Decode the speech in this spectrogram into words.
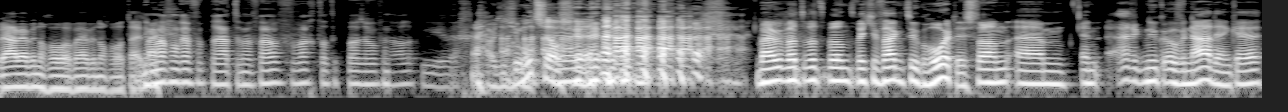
ja, we hebben nog wel, we hebben nog wel tijd. Ik maar... mag nog even praten. Mevrouw verwacht dat ik pas over een half uur weg Oh, dus je moet zelfs... maar wat, wat, want wat je vaak natuurlijk hoort is van... Um, en eigenlijk nu ik over nadenken,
